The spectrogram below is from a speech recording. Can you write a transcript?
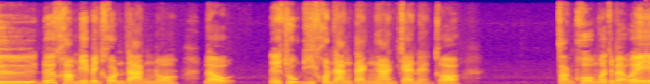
คือด้วยความที่เป็นคนดังเนาะแล้วในชุกที่คนดังแต่งงานกันเนี่ยก็สังคมก็จะแบบเอ้ย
